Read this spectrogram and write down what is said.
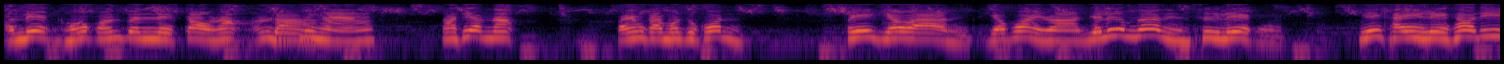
อันเลขหกมันเป็นเลขเก้าเนาะอันจ้าไม่ห่างมาเทียบนะไปทำการหมดทุกคนไปเขียวหวานเขียวพ่อยหวานอย่าลืมเด้อนี่ซื้อเลข มีใครให้เลขเข้าดี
